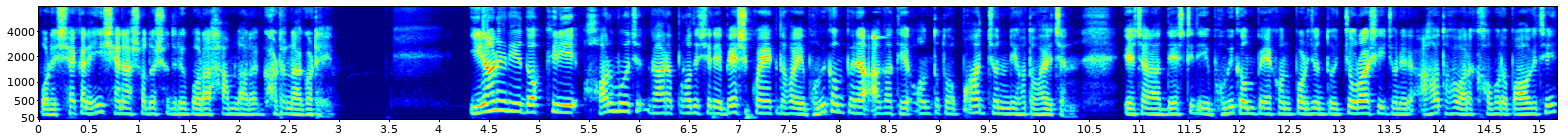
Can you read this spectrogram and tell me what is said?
পরে সেখানেই সেনা সদস্যদের উপর হামলার ঘটনা ঘটে। ইরানের দক্ষিণে হরমোজগার প্রদেশের বেশ কয়েক দফায় ভূমিকম্পের আঘাতে অন্তত পাঁচজন নিহত হয়েছেন। এছাড়া দেশটিতে ভূমিকম্পে এখন পর্যন্ত চৌরাশি জনের আহত হওয়ার খবর পাওয়া গেছে।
